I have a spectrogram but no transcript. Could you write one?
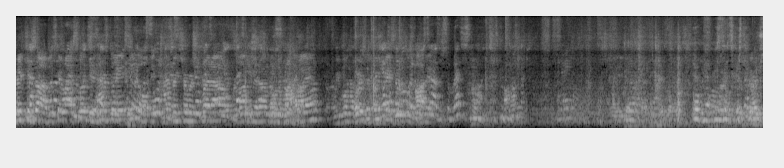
pictures up, let's get a last look at everybody's. Make sure we're spread out, we're locking it up, be dry. We will have. Where's the Я toothpaste that сниму, was и just сразу все брать и снимать. О, бля, пиздец, теперь что будешь?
